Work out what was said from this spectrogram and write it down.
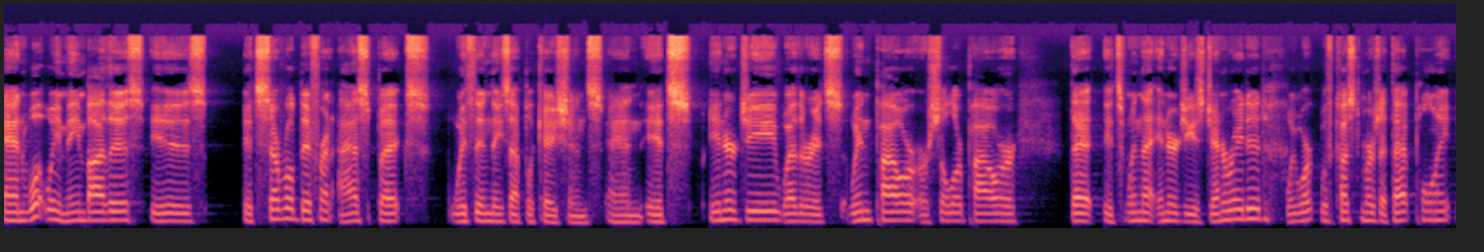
And what we mean by this is it's several different aspects within these applications. And it's energy, whether it's wind power or solar power, that it's when that energy is generated. We work with customers at that point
